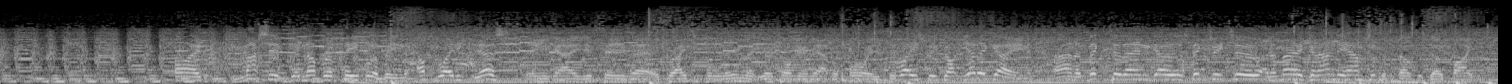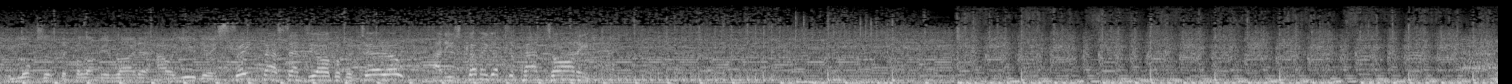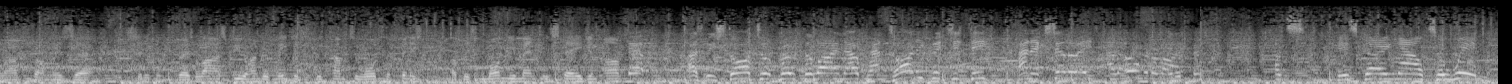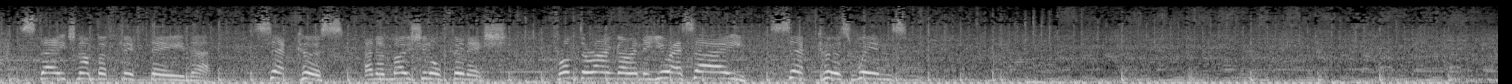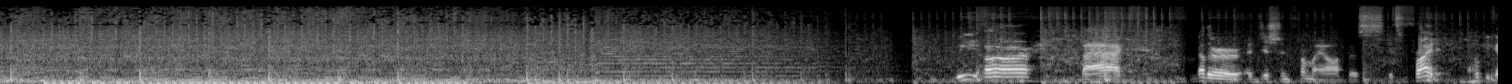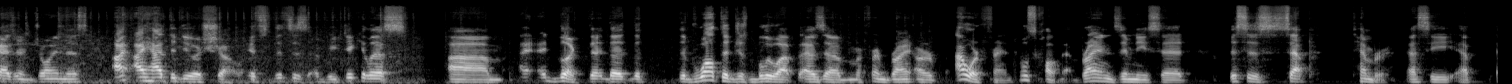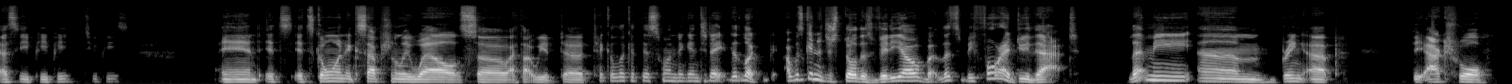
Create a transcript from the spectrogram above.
Massive number of people have been upgrading. Yes. There you go. You see the graceful limb that you were talking about before. The race we've got yet again. And a victor then goes victory to an American Andy Hampsten. The felt it go by. He looks at the Colombian rider. How are you doing? Straight past Santiago Botero and he's coming up to Pantani. Armstrong is uh, sitting in the last few hundred metres as we come towards the finish of this monumental stage. And Armstrong. As we start to approach the line now, Pantani grits his teeth and accelerates and over the line. Is going now to win stage number 15. Sepp Kuss, an emotional finish. From Durango in the USA, Sepp Kuss wins are back. Another edition from my office. It's Friday. I hope you guys are enjoying this. I, I had to do a show. It's this is ridiculous. Um, I, I, look, the the the the Vuelta just blew up as uh, my friend Brian or our friend, let's call him that. Brian Zimney said, "This is September, S E S E P P, two P's." And it's it's going exceptionally well. So I thought we'd uh, take a look at this one again today. Look, I was going to just throw this video, but let's before I do that, let me um, bring up the actual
